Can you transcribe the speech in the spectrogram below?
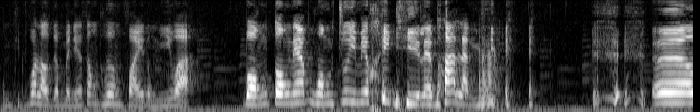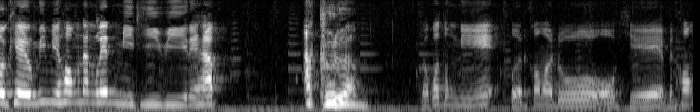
ผมคิดว่าเราจำเป็นที่ต้องเพิ่มไฟตรงนี้ว่ะบอกตรงเนี้ยพวงจุ้ยไม่ค่อยดีเลยบ้านหลังนี้ เออโอเค ตรงนี้มีห้องนั่งเล่นมีทีวีนะครับอะคุลัมแล้วก็ตรงนี้เปิดเข้ามาดูโอเค เป็นห้อง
